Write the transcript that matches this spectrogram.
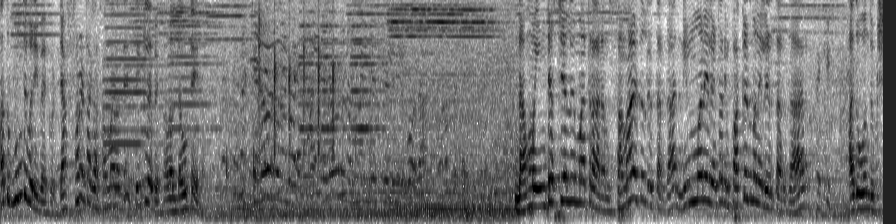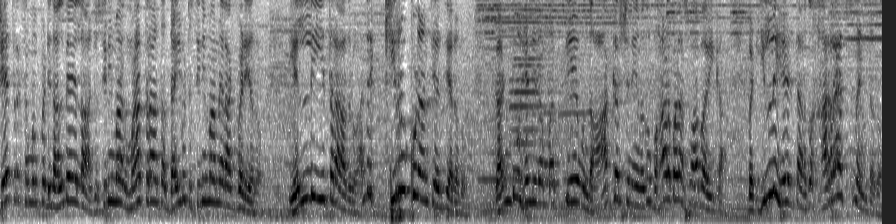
ಅದು ಮುಂದುವರಿಬೇಕು. ಡೆಫಿನೆಟ್ ಆಗಿ ಸಮಾನತೆ ಸಿಗಲೇಬೇಕು. ಅದ್ರಲ್ಲಿ ಡೌಟೇ ಇಲ್ಲ. ನಮ್ಮ ಇಂಡಸ್ಟ್ರಿಯಲ್ಲಿ ಮಾತ್ರ ನಮ್ಮ ಸಮಾಜದಲ್ಲಿ ಇರ್ತಾರೆ ಸರ್ ನಿಮ್ಮ ಮನೇಲಿ ಇರ್ತಾರೆ ನಿಮ್ಮ ಪಕ್ಕದ ಮನೇಲಿ ಇರ್ತಾರೆ ಸರ್ ಅದು ಒಂದು ಕ್ಷೇತ್ರಕ್ಕೆ ಸಂಬಂಧಪಟ್ಟಿದ್ದು ಅಲ್ವೇ ಇಲ್ಲ ಅದು ಸಿನಿಮಾಗೆ ಮಾತ್ರ ಅಂತ ದಯವಿಟ್ಟು ಸಿನಿಮಾ ಮೇಲೆ ಹಾಕ್ಬೇಡಿ ಅದು. ಎಲ್ಲಿ ಈ ಥರ ಆದರೂ. ಅಂದರೆ ಕಿರುಕುಳ ಅಂತ ಹೇಳ್ತಾ ಇರೋದು. ಗಂಡು ಹೆಣ್ಣಿನ ಮಧ್ಯೆ ಒಂದು ಆಕರ್ಷಣೆ ಅನ್ನೋದು ಬಹಳ ಬಹಳ ಸ್ವಾಭಾವಿಕ. ಬಟ್ ಇಲ್ಲಿ ಹೇಳ್ತಾ ಇರೋದು ಹರಾಸ್ಮೆಂಟ್ ಅದು.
